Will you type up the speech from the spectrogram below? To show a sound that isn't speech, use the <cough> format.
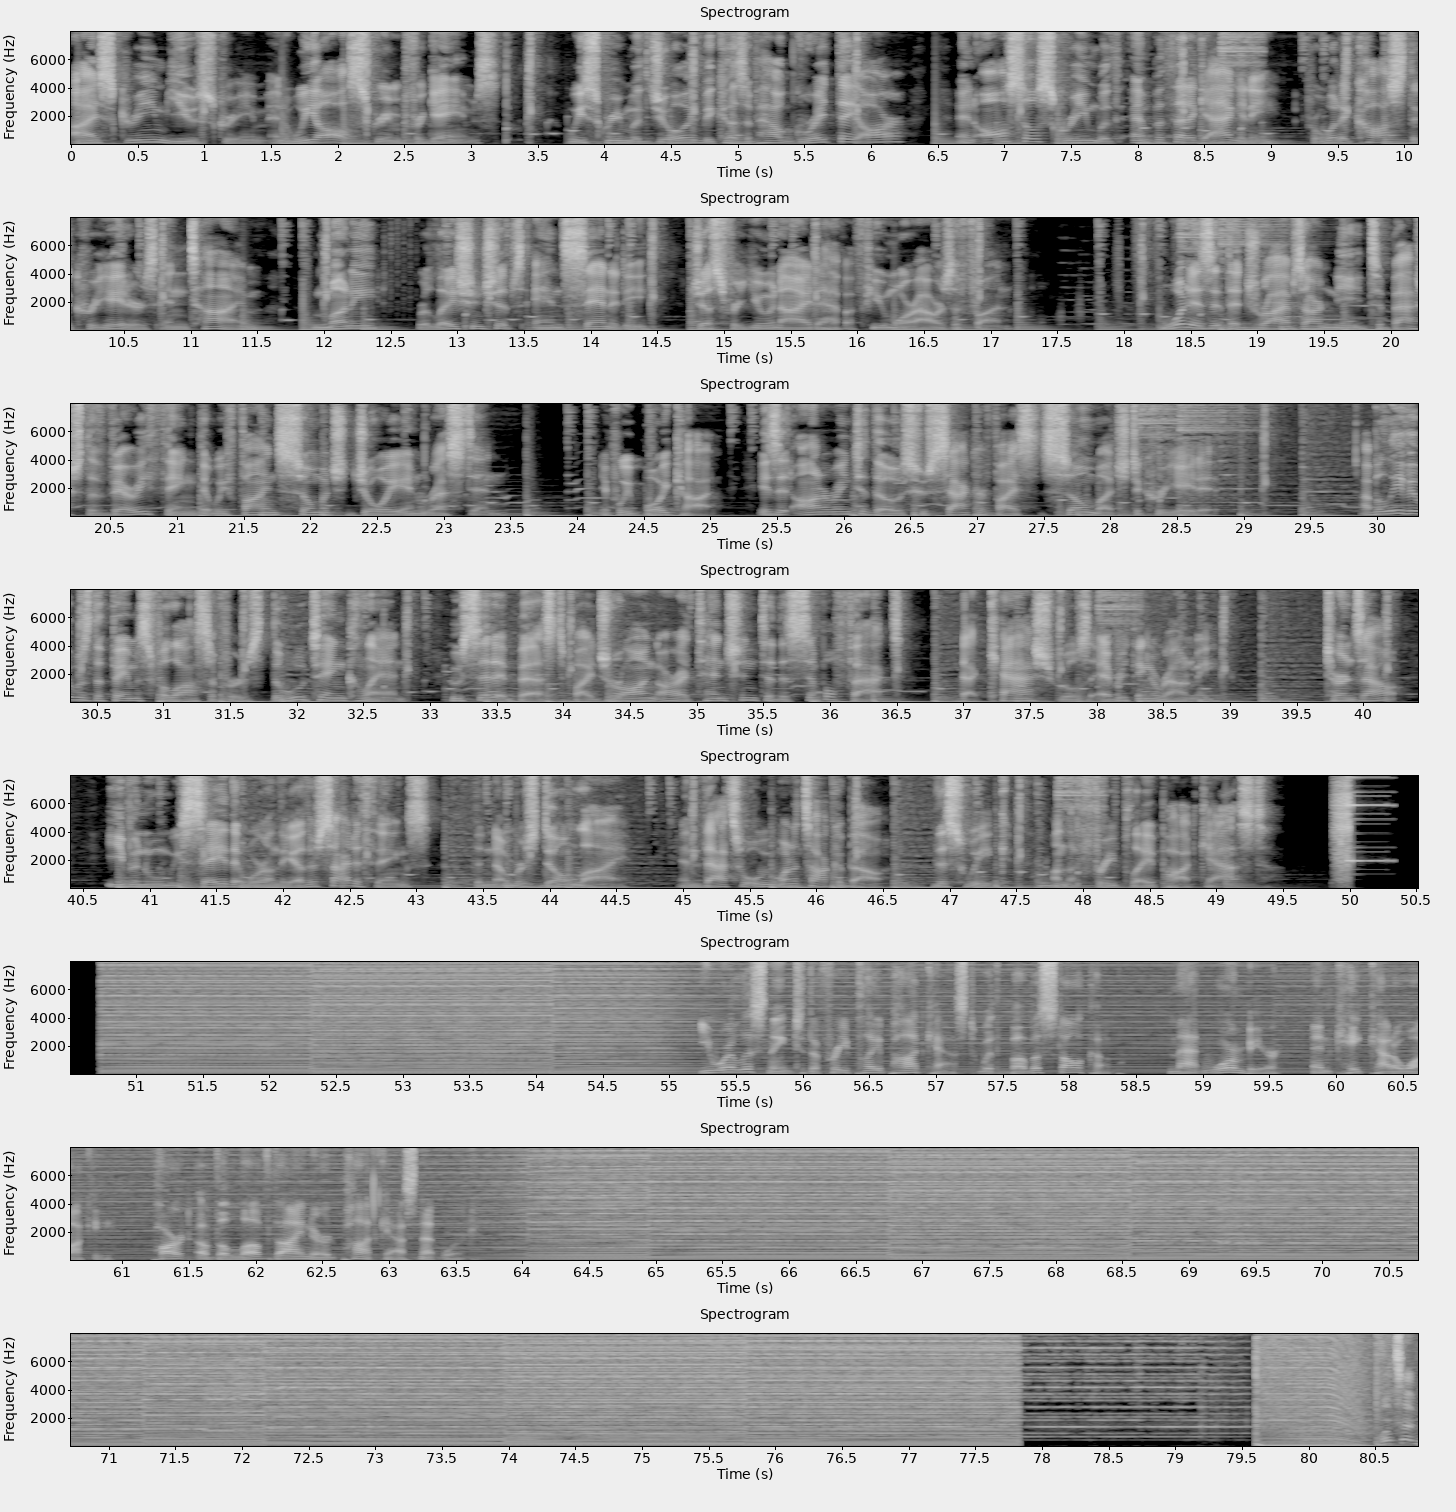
I scream, you scream, and we all scream for games. We scream with joy because of how great they are, and also scream with empathetic agony for what it costs the creators in time, money, relationships, and sanity just for you and I to have a few more hours of fun. What is it that drives our need to bash the very thing that we find so much joy and rest in? If we boycott, is it honoring to those who sacrificed so much to create it? I believe it was the famous philosophers, the Wu Tang Clan, who said it best by drawing our attention to the simple fact that cash rules everything around me. Turns out, even when we say that we're on the other side of things, the numbers don't lie. And that's what we want to talk about this week on the Free Play Podcast. You are listening to the Free Play Podcast with Bubba Stallcup, Matt Warmbier, and Kate Katawaki, part of the Love Thy Nerd Podcast Network.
